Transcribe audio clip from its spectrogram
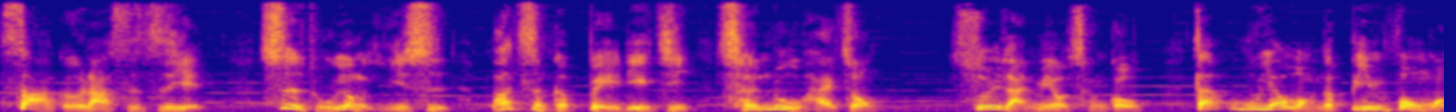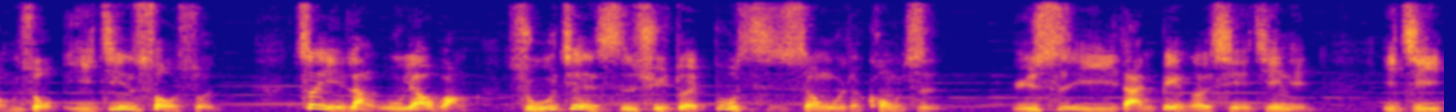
萨格拉斯之眼，试图用仪式把整个北列境沉入海中。虽然没有成功，但巫妖王的冰封王座已经受损，这也让巫妖王逐渐失去对不死生物的控制。于是伊利丹便和血精灵。以及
